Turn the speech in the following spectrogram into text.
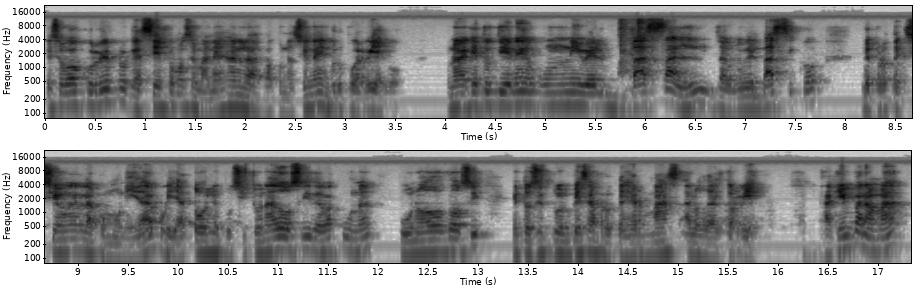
Eso va a ocurrir porque así es como se manejan las vacunaciones en grupo de riesgo. Una vez que tú tienes un nivel basal, o un nivel básico de protección en la comunidad, porque ya todos le pusiste una dosis de vacuna, una o dos dosis, entonces tú empiezas a proteger más a los de alto riesgo. Aquí en Panamá,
